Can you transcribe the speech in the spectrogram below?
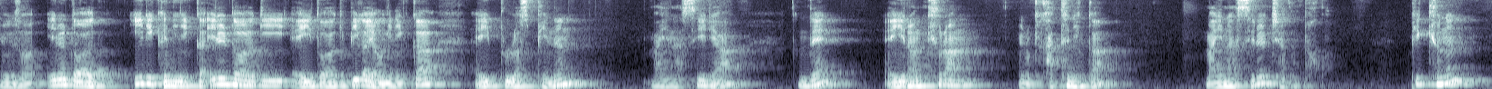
1. 여기서 1 더하기 1이 근이니까 1 더하기 A 더하기 B가 0이니까 A 플러스 B는 마이너스 1이야. 근데 A랑 Q랑 이렇게 같으니까 마이너스 1을 제곱하고 PQ는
